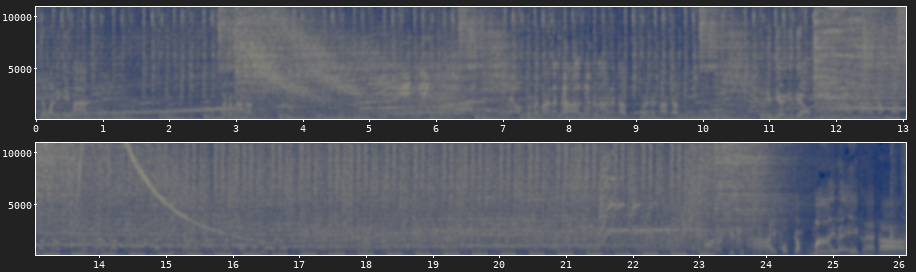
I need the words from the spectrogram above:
ครับ จังหวะที่ดีมากค่อยๆมาครับเคนเคนขึ้นก่อนขึ้นแล้วค่อยๆมานะครับค่อยๆมานะครับค่อยๆมาครับนิดเดียวอีกนิดเดียวทำได้ครับยอดเยี่ยมครับเก่งมากครับได้ขึ้นยานอวกาศไปตกทั่วโลกครับภารกิจสุดท้ายพบกับไม้และเอแคลร์ครับ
